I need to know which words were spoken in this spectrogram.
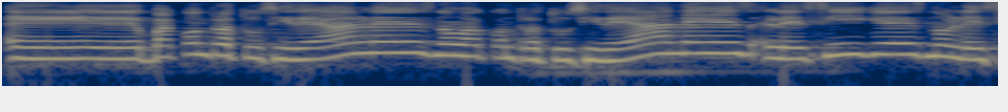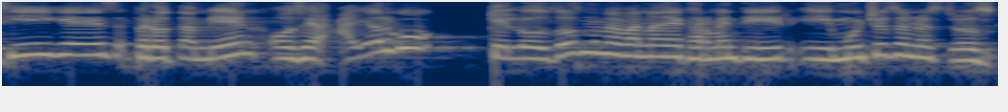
eh, va contra tus ideales, no va contra tus ideales, le sigues, no le sigues, pero también, o sea, hay algo que los dos no me van a dejar mentir y muchos de nuestros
